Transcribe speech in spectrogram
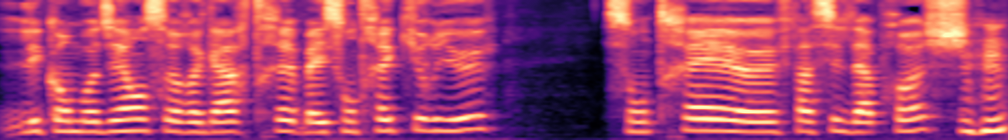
Les Cambodgiens ont ce regard très. Ben, ils sont très curieux, ils sont très euh, faciles d'approche. Mhm.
